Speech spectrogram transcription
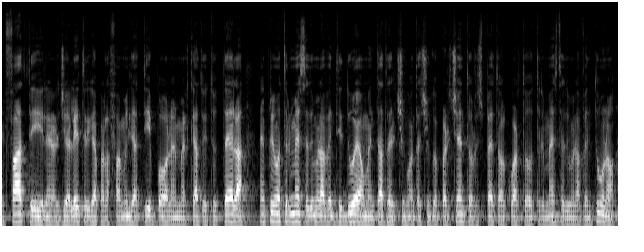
Infatti l'energia elettrica per la famiglia tipo nel mercato di tutela nel primo trimestre 2022 è aumentata del 55% rispetto al quarto trimestre 2021,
